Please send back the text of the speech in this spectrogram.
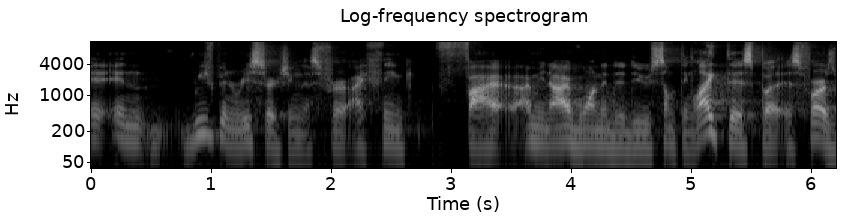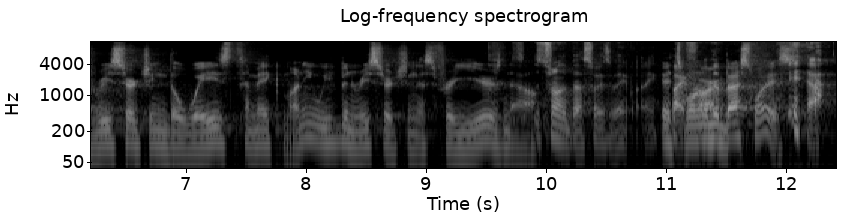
and we've been researching this for I think five. I mean, I've wanted to do something like this, but as far as researching the ways to make money, we've been researching this for years now. It's one of the best ways to make money. It's one far. of the best ways. Yeah.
